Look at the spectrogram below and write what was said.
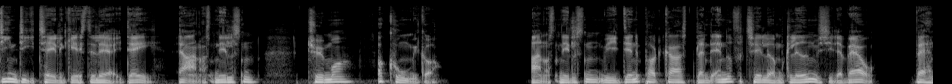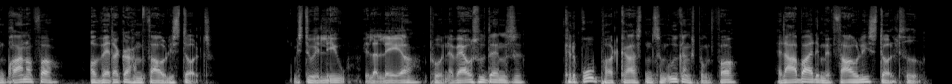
Din digitale gæstelærer i dag er Anders Nielsen, tømrer og komiker. Anders Nielsen vil i denne podcast blandt andet fortælle om glæden ved sit erhverv, hvad han brænder for og hvad der gør ham fagligt stolt. Hvis du er elev eller lærer på en erhvervsuddannelse, kan du bruge podcasten som udgangspunkt for at arbejde med faglig stolthed.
